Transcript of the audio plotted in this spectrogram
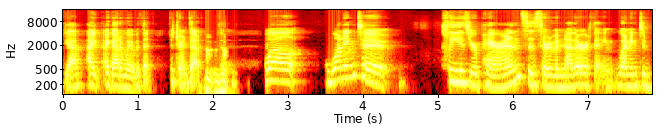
yeah, I, I got away with it it turns out. well, wanting to please your parents is sort of another thing, wanting to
